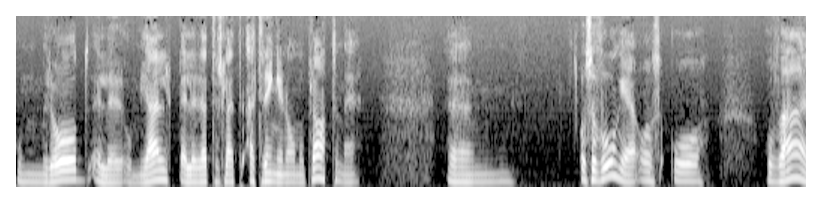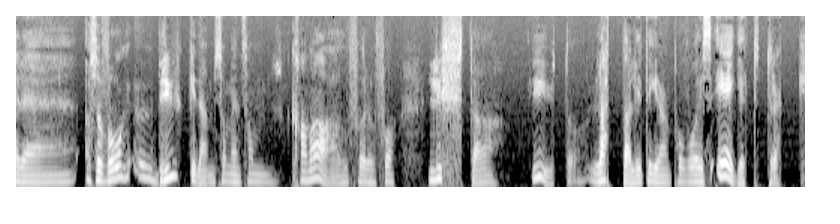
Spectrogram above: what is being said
om råd eller om hjelp, eller rett og slett 'jeg trenger noen å prate med'. Um, og så våger jeg å, å, å være Altså våge, bruke dem som en sånn kanal for å få lufta ut og letta litt på vårt eget trøkk.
